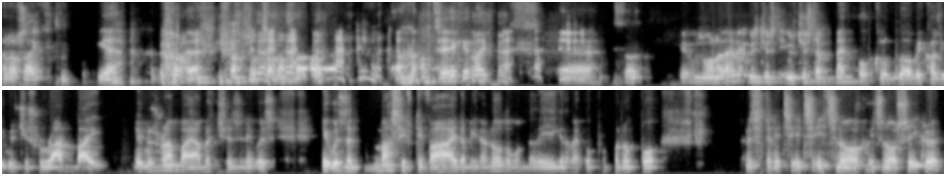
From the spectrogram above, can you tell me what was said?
and I was like, "Yeah, I'll, uh, I'll take it." Like, yeah. So it was one of them. It was just, it was just a mental club though because it was just ran by. It was run by amateurs, and it was, it was a massive divide. I mean, I know they won the league and they went up, up and up, but listen, it's it's it's no it's no secret.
